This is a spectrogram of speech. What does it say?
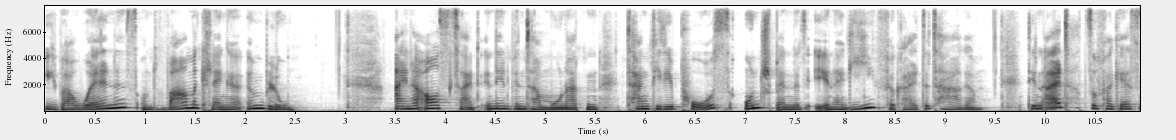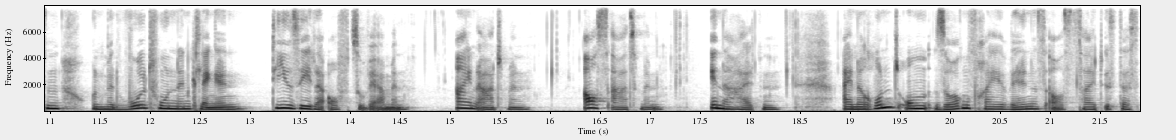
über Wellness und warme Klänge im Blue. Eine Auszeit in den Wintermonaten tankt die Depots und spendet Energie für kalte Tage. Den Alltag zu vergessen und mit wohltuenden Klängeln die Seele aufzuwärmen. Einatmen, ausatmen, Innehalten. Eine rundum sorgenfreie Wellness-Auszeit ist das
